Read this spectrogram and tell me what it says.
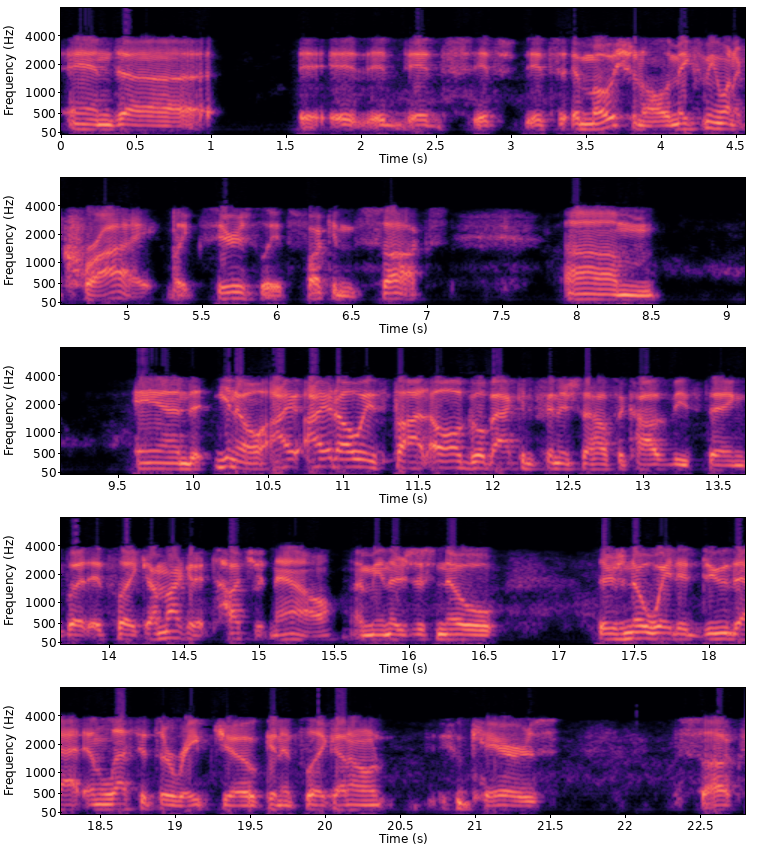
and uh, it, it it's it's it's emotional. It makes me want to cry. Like seriously, it fucking sucks. Um, and you know, I I had always thought, oh, I'll go back and finish the House of Cosby's thing, but it's like I'm not going to touch it now. I mean, there's just no there's no way to do that unless it's a rape joke, and it's like I don't. Who cares? It sucks.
